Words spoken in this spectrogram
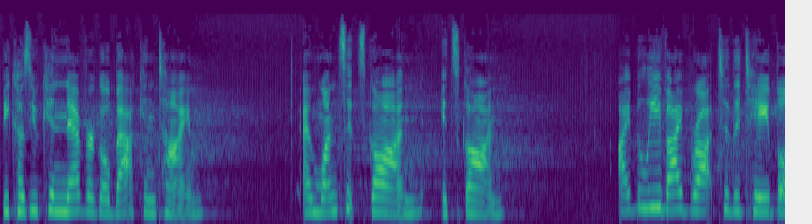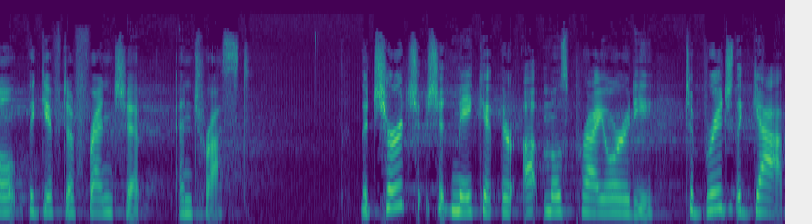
because you can never go back in time. And once it's gone, it's gone. I believe I brought to the table the gift of friendship and trust. The church should make it their utmost priority to bridge the gap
